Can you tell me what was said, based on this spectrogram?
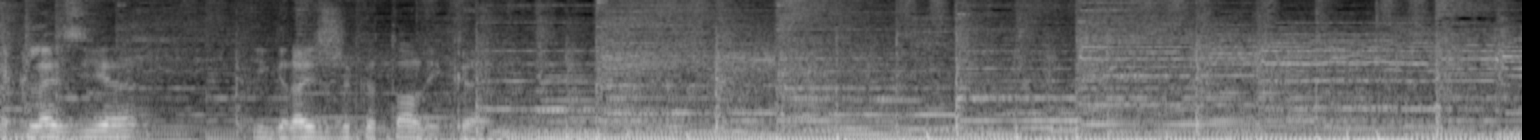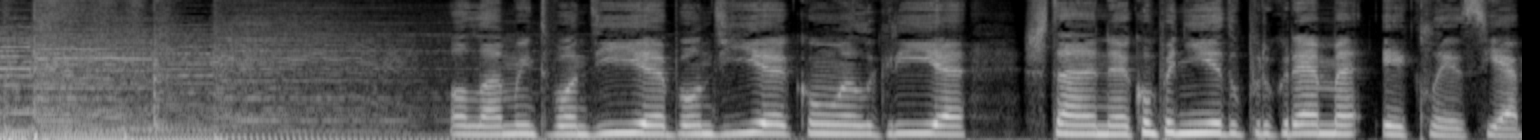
Eclésia Igreja Católica. Olá, muito bom dia, bom dia com alegria. Está na companhia do programa Eclésia.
